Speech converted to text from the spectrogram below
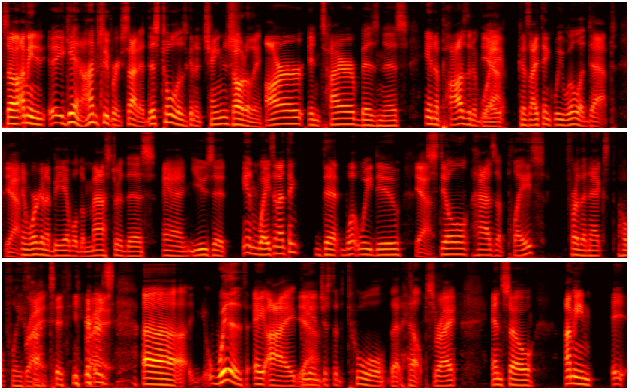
So I mean, again, I'm super excited. This tool is going to change totally. our entire business in a positive way Yeah. because I think we will adapt Yeah. and we're going to be able to master this and use it in ways. And I think that what we do Yeah. still has a place for the next hopefully five Right. ten years uh, with AI being just a tool that helps, right? And so, I mean, it,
